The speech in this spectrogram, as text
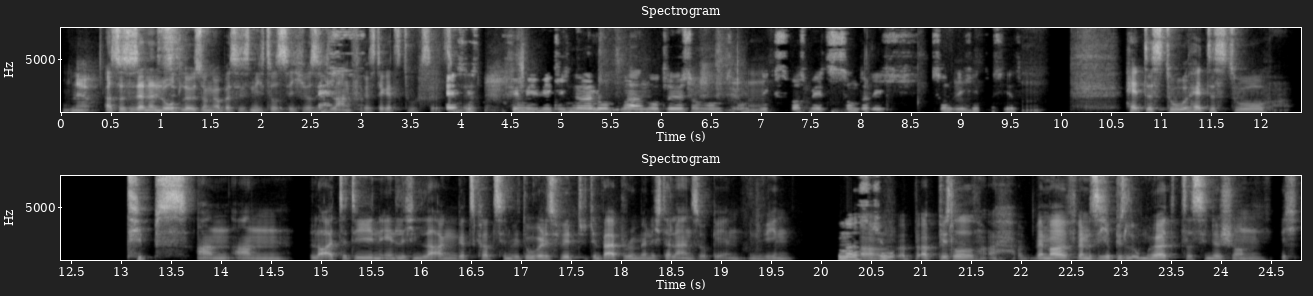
ja. Also es ist eine Notlösung, aber es ist nicht, was sich, was sich langfristig jetzt durchsetzt. Es ist für mich wirklich nur eine Notlösung und, und mhm. nichts, was mich jetzt sonderlich, sonderlich mhm. interessiert. Mhm. Hättest du, hättest du Tipps an, an Leute, die in ähnlichen Lagen jetzt gerade sind wie du, weil es wird dem Viper Room ja nicht allein so gehen in Wien. Na, ähm, ein bisschen, wenn man, wenn man sich ein bisschen umhört, das sind ja schon, ich,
